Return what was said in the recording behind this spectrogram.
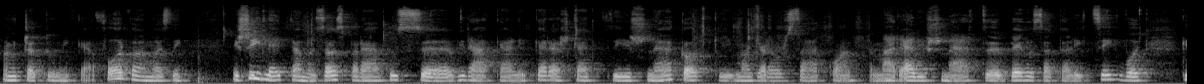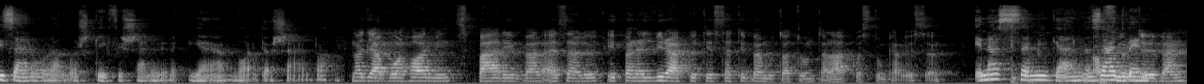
amit csak tudni kell forgalmazni, és így lettem az aszparágusz virágkellék kereskedésnek, aki Magyarországon már elismert behozatali cég volt, kizárólagos képviselője Vajdaságba. Nagyjából 30 pár évvel ezelőtt éppen egy virágkötészeti bemutatón találkoztunk először. Én azt hiszem, igen, az a fürdőben.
